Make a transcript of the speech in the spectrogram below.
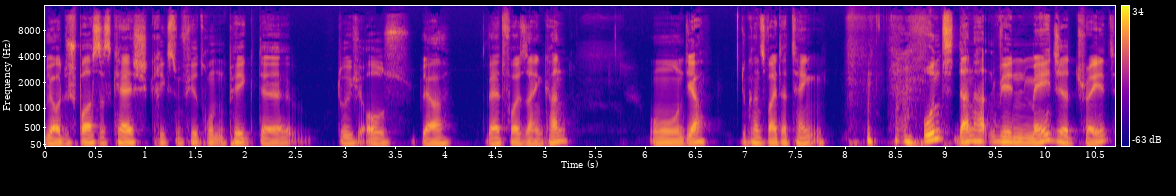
Ja, du sparst das Cash, kriegst einen Viertrunden-Pick, der durchaus ja, wertvoll sein kann. Und ja, du kannst weiter tanken. und dann hatten wir einen Major Trade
